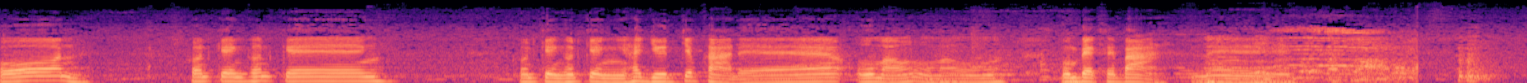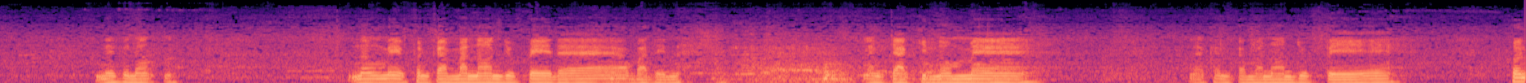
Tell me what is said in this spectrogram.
คน คนเก่งคนเก่ง คนเก่งคนเก่งให้ยืนเจ็บขาแล้วอู้เมาอู้เมาอู้เมาอุ้มแบกใส่บ่านี่นี่พี่น้อง น้องเมฆเป็นการมานอนอยู่เปแล้วบัดนี้นะหลังจากกินนมแม่แล้วเพิ่นก็มานอนอยู่เป คน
